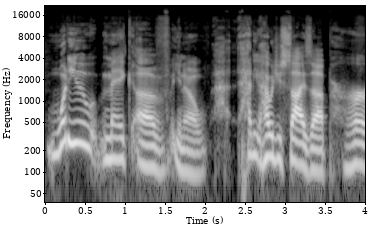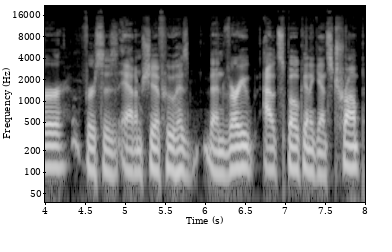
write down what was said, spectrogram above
What do you make of, you know, how do you, how would you size up her versus Adam Schiff, who has been very outspoken against Trump,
